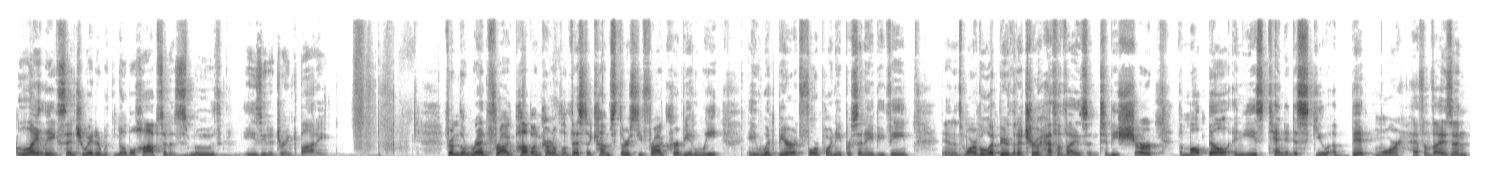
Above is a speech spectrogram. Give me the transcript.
lightly accentuated with noble hops and a smooth, easy to drink body. From the Red Frog Pub on Carnival Vista comes Thirsty Frog Caribbean Wheat, a wit beer at 4.8% ABV and it's more of a wit beer than a true Hefeweizen. To be sure, the malt bill and yeast tended to skew a bit more Hefeweizen,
